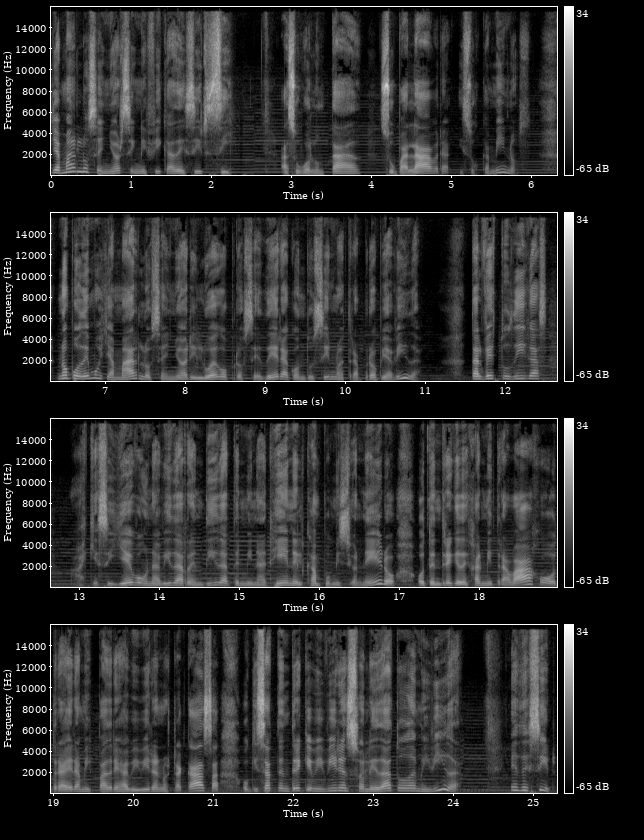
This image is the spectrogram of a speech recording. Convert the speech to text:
Llamarlo Señor significa decir sí a su voluntad, su palabra y sus caminos. No podemos llamarlo Señor y luego proceder a conducir nuestra propia vida. Tal vez tú digas, ay, que si llevo una vida rendida terminaré en el campo misionero, o tendré que dejar mi trabajo, o traer a mis padres a vivir a nuestra casa, o quizás tendré que vivir en soledad toda mi vida. Es decir,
